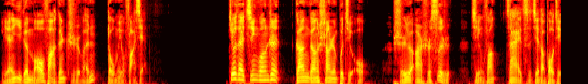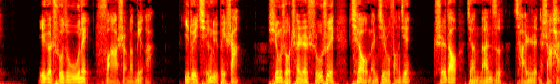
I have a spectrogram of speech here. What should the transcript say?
连一根毛发跟指纹都没有发现。就在金光镇刚刚上任不久，十月二十四日，警方再次接到报警，一个出租屋内发生了命案，一对情侣被杀，凶手趁人熟睡撬门进入房间，持刀将男子残忍的杀害，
